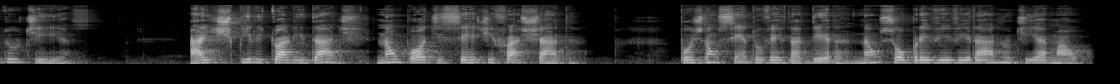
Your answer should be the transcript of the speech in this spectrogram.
do dia. A espiritualidade não pode ser de fachada, pois não sendo verdadeira, não sobreviverá no dia mau.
